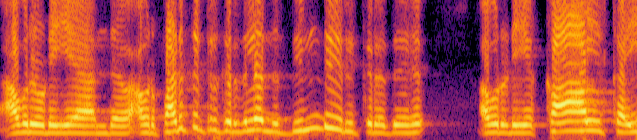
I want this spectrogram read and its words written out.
அவருடைய அந்த அவர் படுத்துட்டு இருக்கிறதுல அந்த திண்டு இருக்கிறது அவருடைய கால் கை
